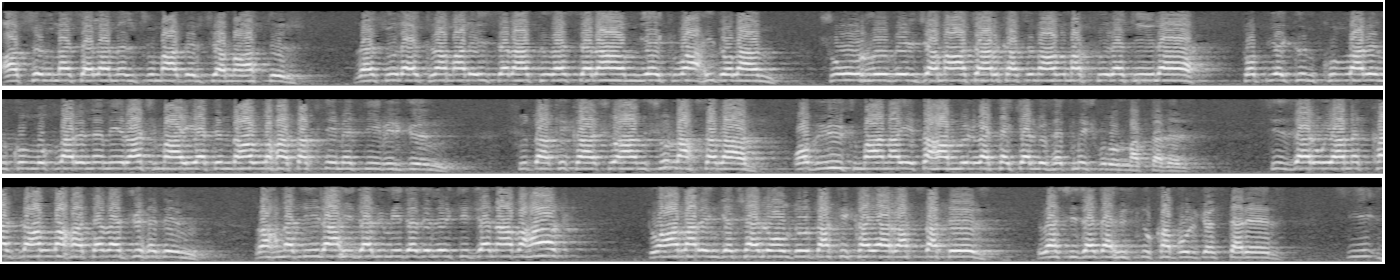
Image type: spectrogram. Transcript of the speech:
Asıl meselemiz cumadır, cemaattir. Resul-i Ekrem Aleyhisselatu Vesselam yek vahid olan, şuurlu bir cemaat arkasına almak suretiyle topyekün kulların kulluklarını miraç mahiyetinde Allah'a takdim ettiği bir gün, şu dakika, şu an, şu lahzalar o büyük manayı tahammül ve tekellüf etmiş bulunmaktadır. Sizler uyanık kalple Allah'a teveccüh edin. Rahmet-i ilahiden ümid edilir ki Cenab-ı Hak duaların geçerli olduğu dakikaya rastlatır ve size de hüsnü kabul gösterir.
